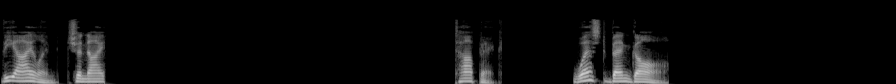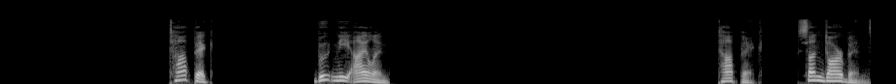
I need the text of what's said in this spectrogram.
The Island, Chennai. West Bengal Bhutani Island. Topic: Sundarbans.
